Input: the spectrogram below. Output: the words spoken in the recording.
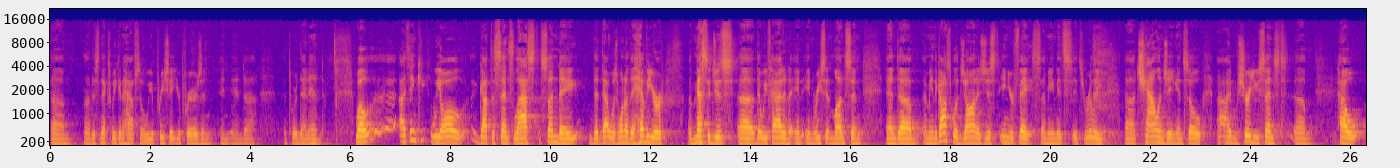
um, uh, this next week and a half. So we appreciate your prayers and, and, and uh, toward that end. Well, I think we all got the sense last Sunday that that was one of the heavier messages that we've had in, in, in recent months. And and um, I mean, the Gospel of John is just in your face. I mean, it's, it's really uh, challenging. And so I'm sure you sensed um, how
